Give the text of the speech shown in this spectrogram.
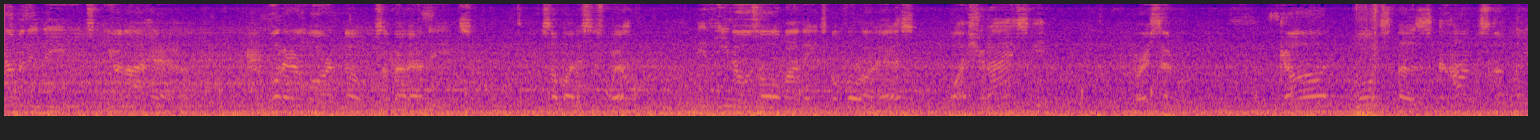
how many needs you and I have, and what our Lord knows about our needs, somebody says, well, if he knows all my needs before I ask, why should I ask him? Very simple. God wants us constantly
